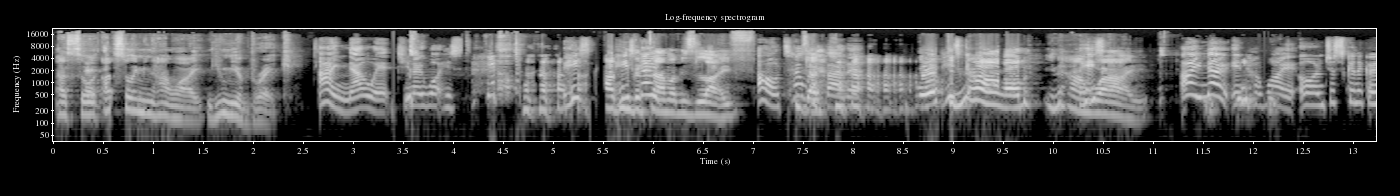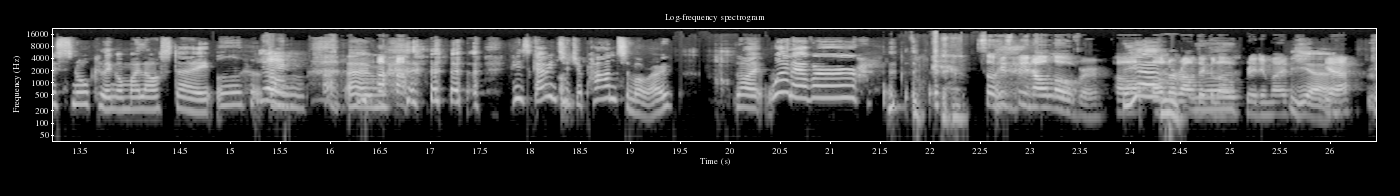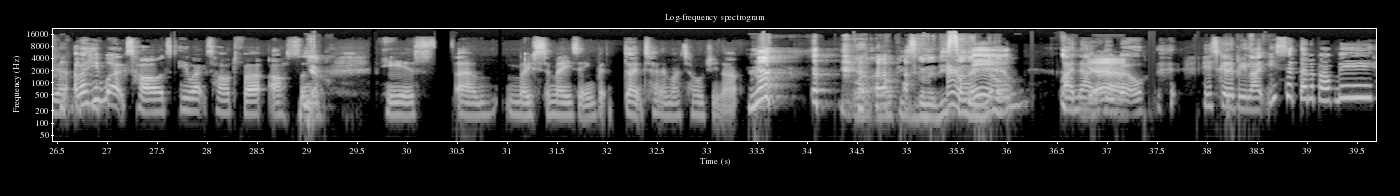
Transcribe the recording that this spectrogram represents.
I saw I saw him in Hawaii. Give me a break. I know it. Do you know what? He's he's Having he's the going. time of his life. Oh, tell He's me like- about it. Working hard in Hawaii. I know in Hawaii. Oh, I'm just going to go snorkeling on my last day. Yeah. um, he's going to Japan tomorrow. Like whatever. Okay. so he's been all over, all, Yeah. all around the Yeah. globe, pretty much. Yeah. Yeah. Yeah, but he works hard. He works hard for us, and Yeah. he is um, most amazing. But don't tell him I told you that. well, I hope he's gonna listen and know. I know Yeah. he will. He's going to be like, "You said that about me."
